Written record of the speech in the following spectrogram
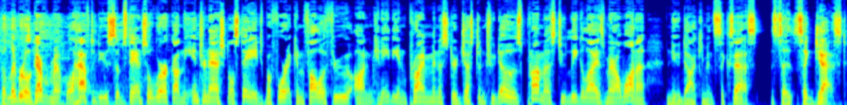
The Liberal government will have to do substantial work on the international stage before it can follow through on Canadian Prime Minister Justin Trudeau's promise to legalize marijuana, new documents success, su- suggest.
